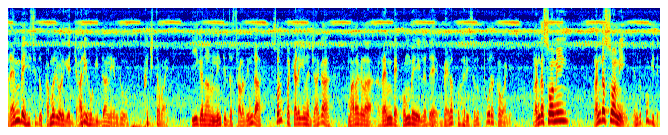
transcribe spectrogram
ರೆಂಬೆ ಹಿಸಿದು ಕಮರಿಯೊಳಗೆ ಜಾರಿ ಹೋಗಿದ್ದಾನೆ ಎಂದು ಖಚಿತವಾಯಿತು. ಈಗ ನಾನು ನಿಂತಿದ್ದ ಸ್ಥಳದಿಂದ ಸ್ವಲ್ಪ ಕೆಳಗಿನ ಜಾಗ ಮರಗಳ ರೆಂಬೆ ಕೊಂಬೆ ಇಲ್ಲದೆ ಬೆಳಕು ಹರಿಸಲು ಪೂರಕವಾಗಿ ರಂಗಸ್ವಾಮಿ ರಂಗಸ್ವಾಮಿ ಎಂದು ಕೂಗಿದೆ.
